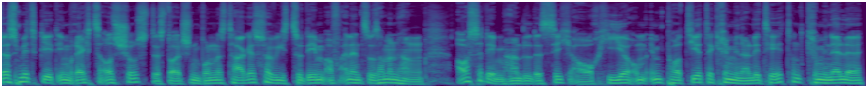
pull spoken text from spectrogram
Das Mitglied im Rechtsausschuss des Deutschen Bundestages verwies zudem auf einen Zusammenhang. Außerdem handelt es sich auch hier um importierte Kriminalität und Kriminelle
